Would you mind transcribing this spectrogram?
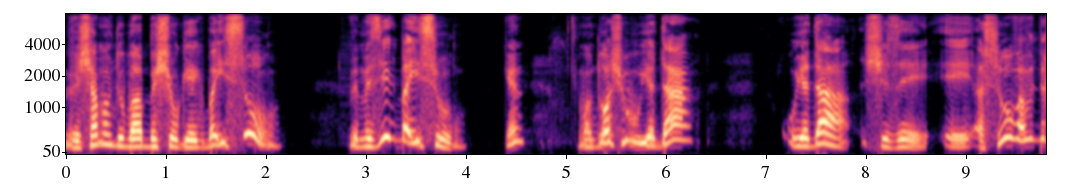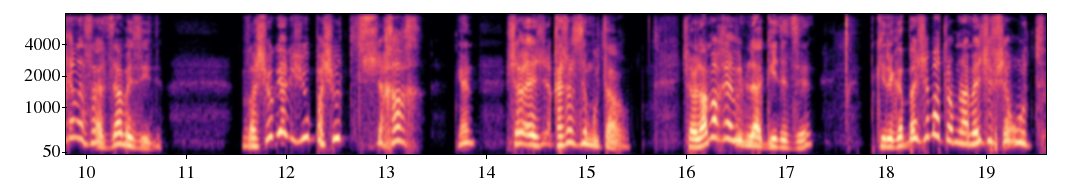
ושם מדובר בשוגג באיסור, ומזיד באיסור, כן? כלומר, מדובר שהוא ידע, הוא ידע שזה אה, אסור, אבל בכלל עשה את זה המזיד. והשוגג שהוא פשוט שכח, כן? חשב שזה מותר. עכשיו, למה חייבים להגיד את זה? כי לגבי שבת אומנם יש אפשרות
